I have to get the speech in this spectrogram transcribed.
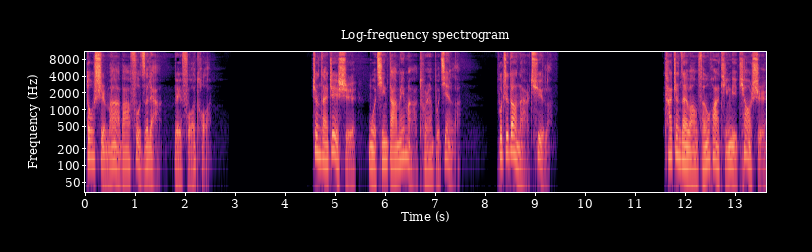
都视马尔巴父子俩为佛陀。正在这时，母亲达美玛突然不见了，不知道哪儿去了。他正在往焚化亭里跳时，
